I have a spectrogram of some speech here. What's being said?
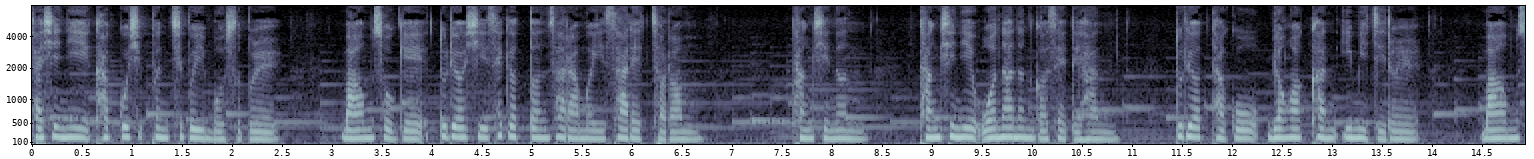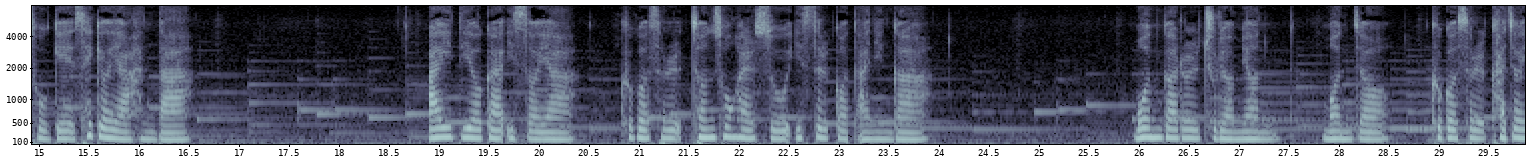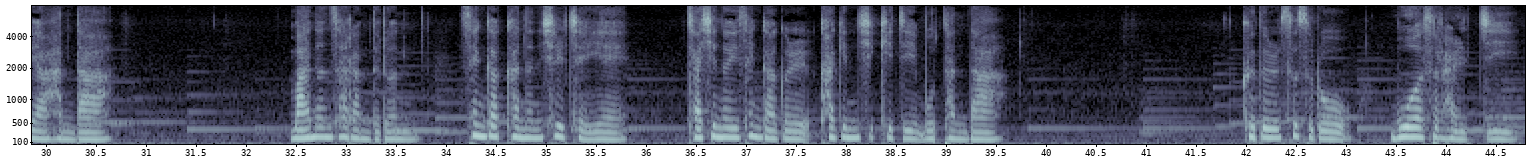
자신이 갖고 싶은 집의 모습을 마음속에 뚜렷이 새겼던 사람의 사례처럼 당신은 당신이 원하는 것에 대한 뚜렷하고 명확한 이미지를 마음속에 새겨야 한다. 아이디어가 있어야 그것을 전송할 수 있을 것 아닌가. 뭔가를 주려면 먼저 그것을 가져야 한다. 많은 사람들은 생각하는 실체에 자신의 생각을 각인시키지 못한다. 그들 스스로 무엇을 할지,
